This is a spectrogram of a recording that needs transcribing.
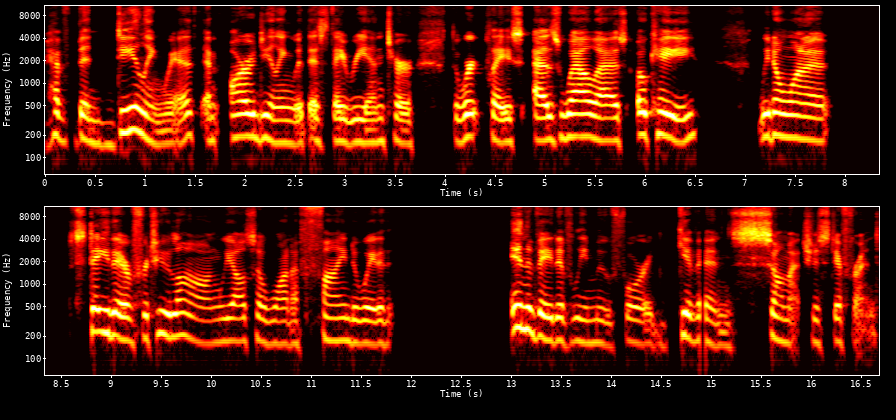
have been dealing with and are dealing with as they re-enter the workplace as well as okay we don't want to stay there for too long. We also want to find a way to innovatively move forward given so much is different.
